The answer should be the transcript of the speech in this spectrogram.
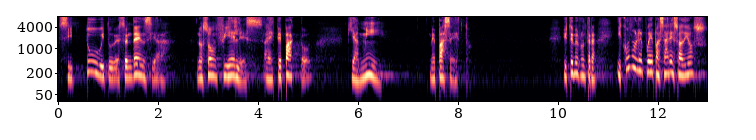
si tú y tu descendencia no son fieles a este pacto, que a mí me pase esto. Y usted me preguntará, ¿y cómo le puede pasar eso a Dios?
